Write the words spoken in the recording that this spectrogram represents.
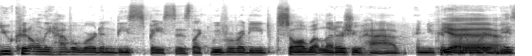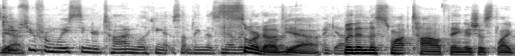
you can only have a word in these spaces like we've already saw what letters you have and you can Yeah, put a yeah, word yeah. in It keeps yeah you from wasting your time looking at something that's never sort gonna of work, yeah I guess. but then the swap tile thing is just like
